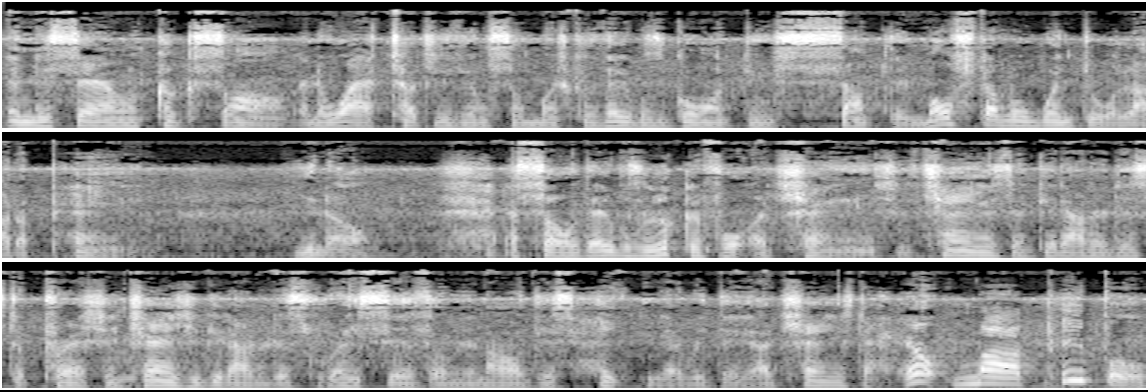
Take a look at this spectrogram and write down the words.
in this Sam Cooke song and why it touches them so much because they was going through something. Most of them went through a lot of pain, you know. And so they was looking for a change, a change to get out of this depression, change to get out of this racism and all this hate and everything, a change to help my people,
